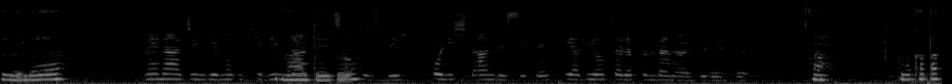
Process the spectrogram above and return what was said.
Şöyle. Menacingemo Neredeydi o? 2431 Poliş'ten Desete Yadio tarafından öldürüldü. Hah. Bunu kapat.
